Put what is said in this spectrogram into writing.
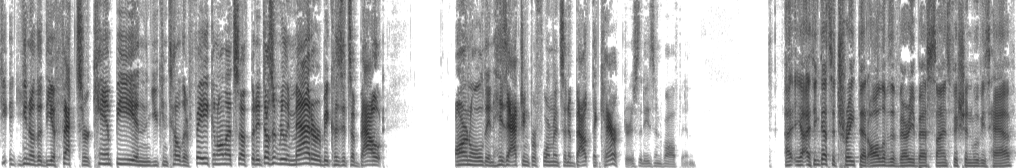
you know the the effects are campy and you can tell they're fake and all that stuff, but it doesn't really matter because it's about Arnold and his acting performance and about the characters that he's involved in. I, yeah, I think that's a trait that all of the very best science fiction movies have.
